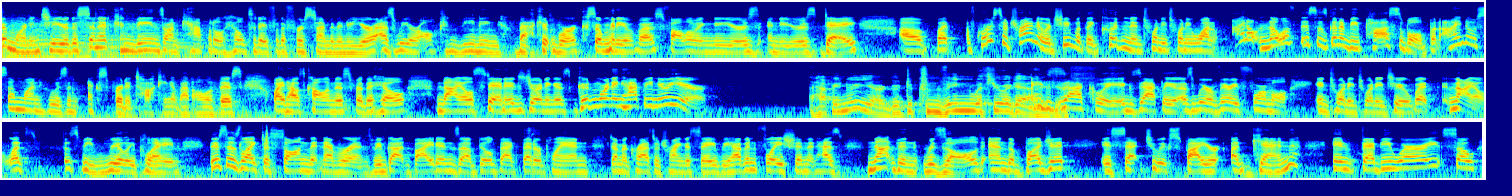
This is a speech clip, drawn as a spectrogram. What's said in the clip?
Good morning to you. The Senate convenes on Capitol Hill today for the first time in the new year, as we are all convening back at work, so many of us following New Year's and New Year's Day. Uh, but of course, they're trying to achieve what they couldn't in 2021. I don't know if this is going to be possible, but I know someone who is an expert at talking about all of this. White House columnist for The Hill, Niall Stanage, joining us. Good morning. Happy New Year. Happy New Year. Good to convene with you again. Exactly, exactly. As we're very formal in 2022. But Niall, let's let's be really plain. This is like the song that never ends. We've got Biden's uh, Build Back Better plan. Democrats are trying to save. We have inflation that has not been resolved, and the budget is set to expire again in February. So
